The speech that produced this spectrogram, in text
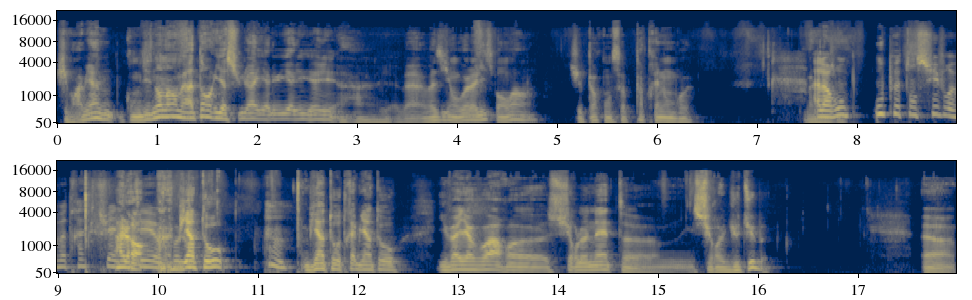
J'aimerais bien qu'on me dise, non, non, mais attends, il y a celui-là, il y a lui, il y a lui, il y a lui. Ah, bah, vas-y, on voit la liste pour voir. hein. J'ai peur qu'on soit pas très nombreux. Alors, où, où peut-on suivre votre actualité Alors, euh, Polo bientôt, bientôt, très bientôt, il va y avoir euh, sur le net, euh, sur YouTube, euh,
